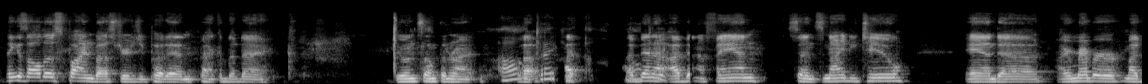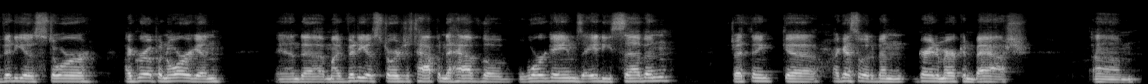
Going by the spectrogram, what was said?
I think it's all those spine busters you put in back in the day. Doing something right. I'll But take I, it. I've been a, I've been a fan since '92, and uh, I remember my video store. I grew up in Oregon, and uh, my video store just happened to have the War Games '87, which I think uh, I guess it would have been Great American Bash. Um,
